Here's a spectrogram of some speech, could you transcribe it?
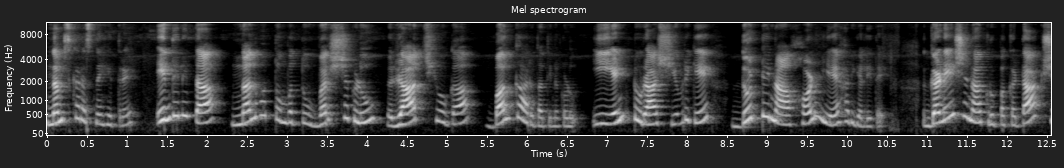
ನಮಸ್ಕಾರ ಸ್ನೇಹಿತರೆ. ಇಂದಿನಿಂದ ನಲವತ್ತೊಂಬತ್ತು ವರ್ಷಗಳು ರಾಜಯೋಗ ಬಂಗಾರದ ದಿನಗಳು. ಈ ಎಂಟು ರಾಶಿಯವರಿಗೆ ದುಡ್ಡಿನ ಹೊಳೆಯೇ ಹರಿಯಲಿದೆ. ಗಣೇಶನ ಕೃಪಕಟಾಕ್ಷ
